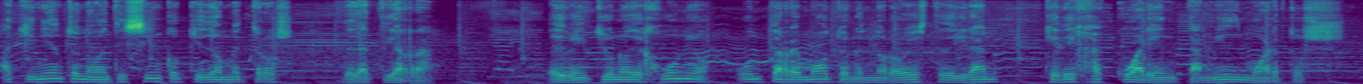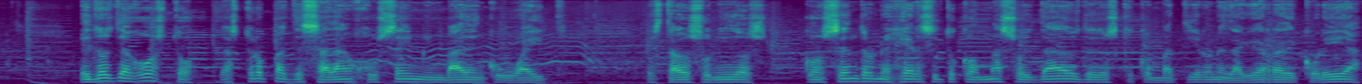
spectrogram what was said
a 595 kilómetros de la Tierra. El 21 de junio, un terremoto en el noroeste de Irán que deja 40.000 muertos. El 2 de agosto, las tropas de Saddam Hussein invaden Kuwait. Estados Unidos concentra un ejército con más soldados de los que combatieron en la guerra de Corea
